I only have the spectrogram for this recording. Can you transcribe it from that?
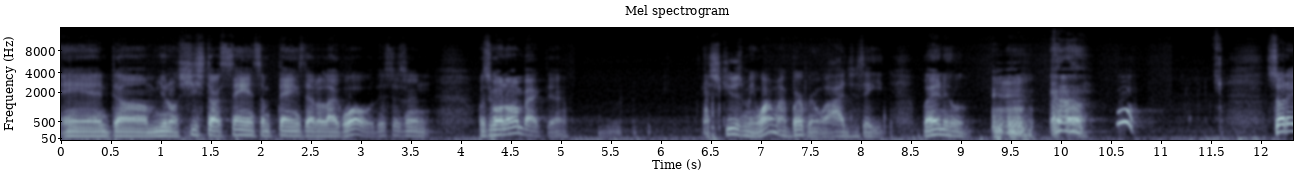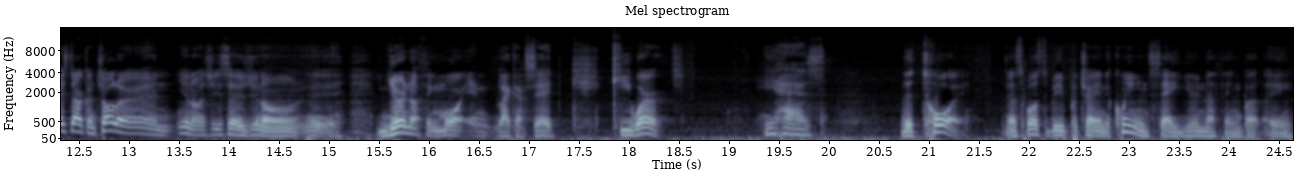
and um, you know she starts saying some things that are like whoa this isn't what's going on back there Excuse me, why am I burping? Well, I just ate. But anywho. so they start controlling her, and you know, she says, you know, eh, you're nothing more. And like I said, key words. He has the toy that's supposed to be portraying the queen say, you're nothing but a,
